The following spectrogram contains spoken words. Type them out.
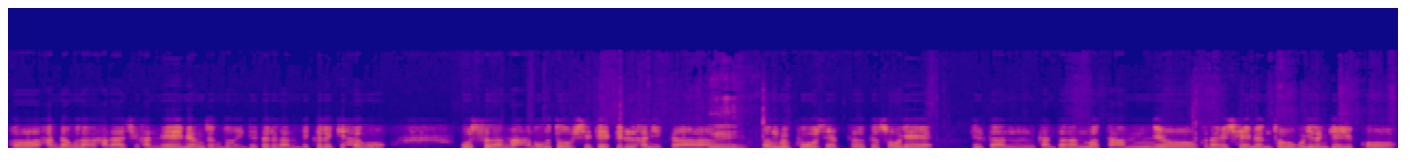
어 한 가구당 하나씩 한 네 명 정도 이제 들어가는데 그렇게 하고 우선 아무것도 없이 대피를 하니까 예. 그 구호 세트 그 속에 일단 간단한 뭐 담요 그다음에 세면 도구 이런 게 있고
